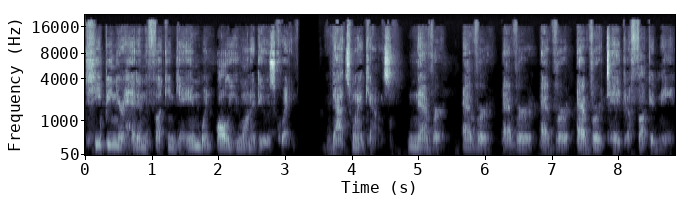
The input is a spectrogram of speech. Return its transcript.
keeping your head in the fucking game when all you want to do is quit. That's when it counts. Never, ever, ever, ever, ever take a fucking knee.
